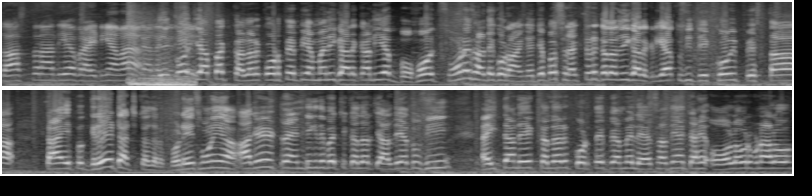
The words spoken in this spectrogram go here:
10 ਤਰ੍ਹਾਂ ਦੀਆਂ ਵੈਰਾਈਟੀਆਂ ਵਾ। ਦੇਖੋ ਜੇ ਆਪਾਂ ਕਲਰ ਕੋਡ ਤੇ ਪਜਾਮੇ ਦੀ ਗੱਲ ਕਰ ਲਈਏ, ਬਹੁਤ ਸੋਹਣੇ ਸਾਡੇ ਕੋਲ ਰੰਗ ਹੈ ਜੇ ਆਪਾਂ ਸਿਲੈਕਟਡ ਕਲਰ ਦੀ ਗੱਲ ਕਰੀਏ, ਤੁਸੀਂ ਦੇਖੋ ਵੀ ਪਿਸਤਾ ਟਾਈਪ ਗ੍ਰੇ ਟੱਚ ਕਲਰ ਬੜੇ ਸੋਹਣੇ ਆ। ਆ ਜਿਹੜੇ ਟ੍ਰੈਂਡਿੰਗ ਦੇ ਵਿੱਚ ਕਲਰ ਚੱਲਦੇ ਆ, ਤੁਸੀਂ ਐਦਾਂ ਦੇ ਕਲਰ ਕੁੜਤੇ ਪਜਾਮੇ ਲੈ ਸਕਦੇ ਆ, ਚਾਹੇ 올 ਓਵਰ ਬਣਾ ਲਓ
